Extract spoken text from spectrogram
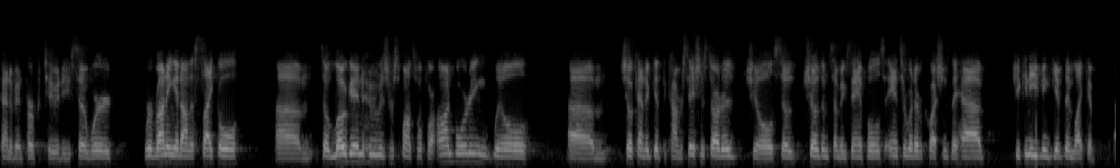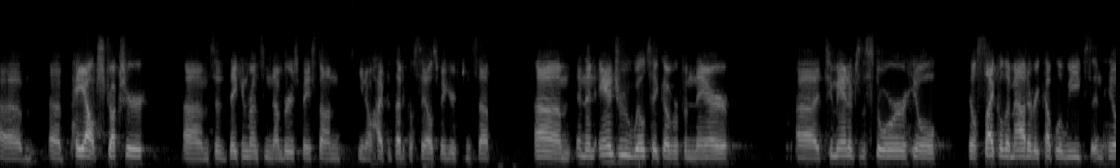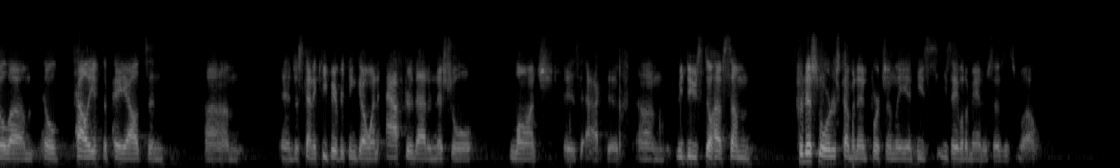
kind of in perpetuity. So we're we're running it on a cycle. Um, so Logan, who is responsible for onboarding, will um, she'll kind of get the conversation started. She'll so show them some examples, answer whatever questions they have. She can even give them like a, um, a payout structure um, so that they can run some numbers based on you know hypothetical sales figures and stuff. Um, and then Andrew will take over from there uh, to manage the store. He'll he'll cycle them out every couple of weeks, and he'll um, he'll tally up the payouts and um, and just kind of keep everything going after that initial launch is active. Um, we do still have some traditional orders coming in, fortunately, and he's he's able to manage those as well.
